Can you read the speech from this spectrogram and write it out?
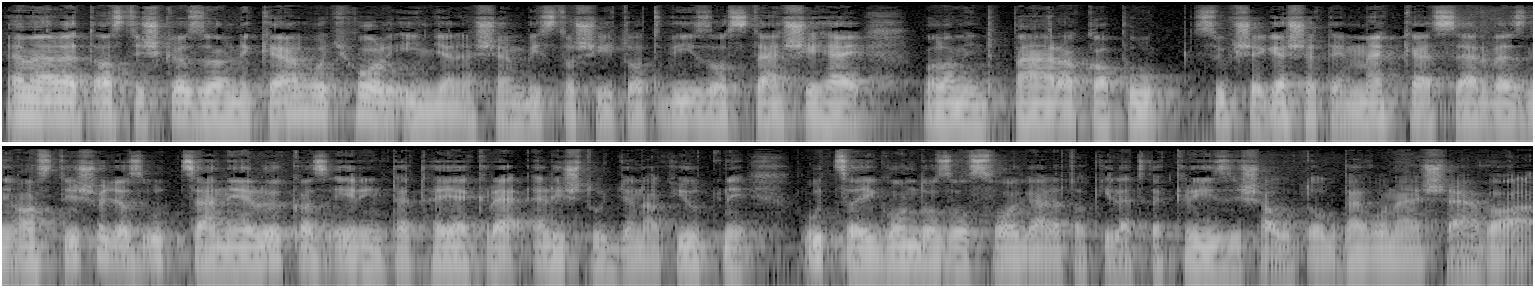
Emellett azt is közölni kell, hogy hol ingyenesen biztosított vízosztási hely, valamint párakapu. Szükség esetén meg kell szervezni azt is, hogy az utcán élők az érintett helyekre el is tudjanak jutni utcai gondozószolgálatok, illetve krízisautók bevonásával.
